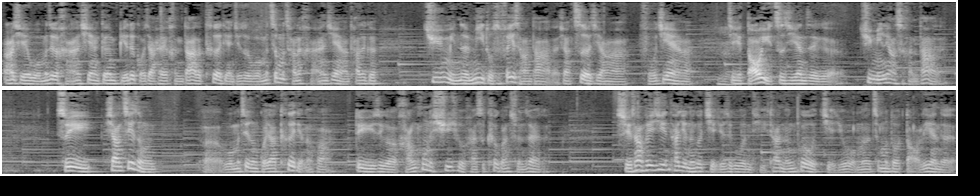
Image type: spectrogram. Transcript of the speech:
而且我们这个海岸线跟别的国家还有很大的特点，就是我们这么长的海岸线啊，它这个居民的密度是非常大的，像浙江啊、福建啊这些岛屿之间，这个居民量是很大的。所以像这种，呃，我们这种国家特点的话，对于这个航空的需求还是客观存在的。水上飞机它就能够解决这个问题，它能够解决我们这么多岛链的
